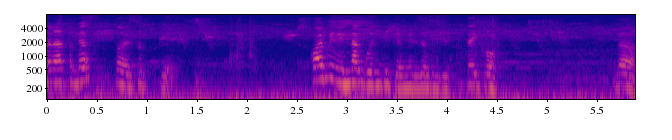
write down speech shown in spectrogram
এরা তো ব্যস্ত হয়েছে কে কয় মিনিট নাকবেন থেকে মির্জা হুজি তাই কো। দাও।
